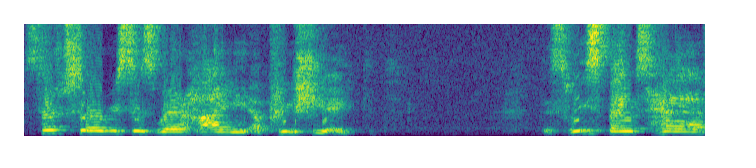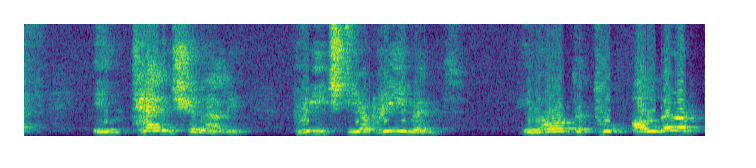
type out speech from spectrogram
Such services were highly appreciated. The Swiss banks have intentionally breached the agreement in order to alert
